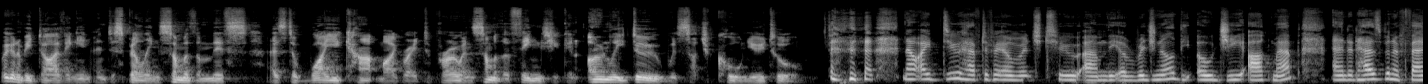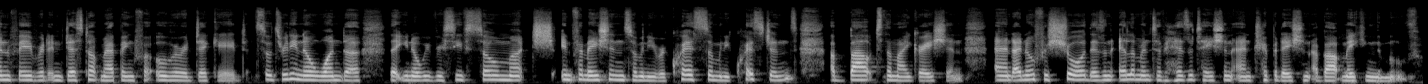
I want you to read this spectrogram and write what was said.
We're going to be diving in and dispelling some of the myths as to why you can't migrate to Pro and some of the things you can only do with such a cool new tool. now, I do have to pay homage to um, the original, the OG ArcMap, and it has been a fan favorite in desktop mapping for over a decade. So it's really no wonder that, you know, we've received so much information, so many requests, so many questions about the migration. And I know for sure there's an element of hesitation and trepidation about making the move.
